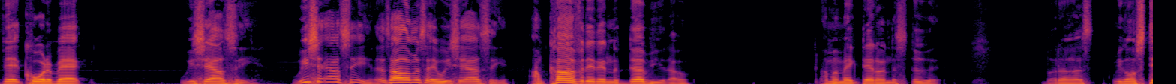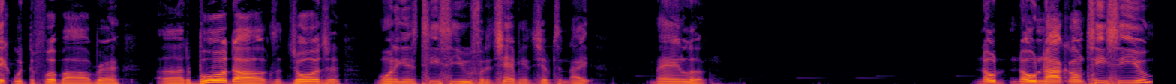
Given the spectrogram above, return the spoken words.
vet quarterback. We shall see. We shall see. That's all I'm gonna say. We shall see. I'm confident in the W though. I'm gonna make that understood. But uh, we're gonna stick with the football, bruh. Uh, the Bulldogs of Georgia going against TCU for the championship tonight. Man, look. No, no knock on TCU.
